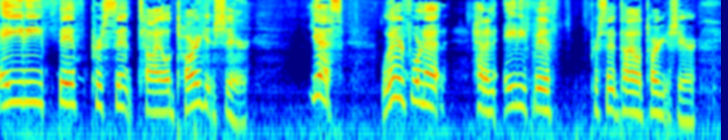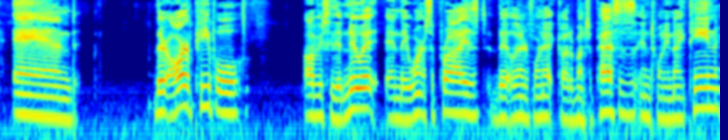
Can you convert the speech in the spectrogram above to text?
85th percentile target share. Yes, Leonard Fournette had an 85th percentile target share. And there are people, obviously, that knew it and they weren't surprised that Leonard Fournette caught a bunch of passes in 2019.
